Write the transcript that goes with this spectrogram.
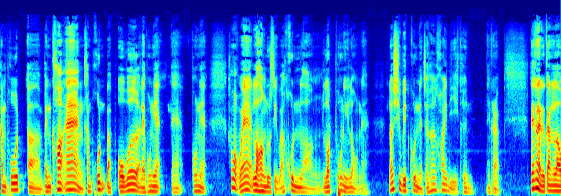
คำพูดเอ่อเป็นข้ออ้างคำพูดแบบ over อะไรพวกเนี้ยนะฮะพวกเนี้ยเขาบอกว่าลองดูสิว่าคุณลองลดพวกนี้ลงนะแล้วชีวิตคุณเนี่ยจะค่อย ๆ ดีขึ้นนะครับ ในขณะเดียวกันเรา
